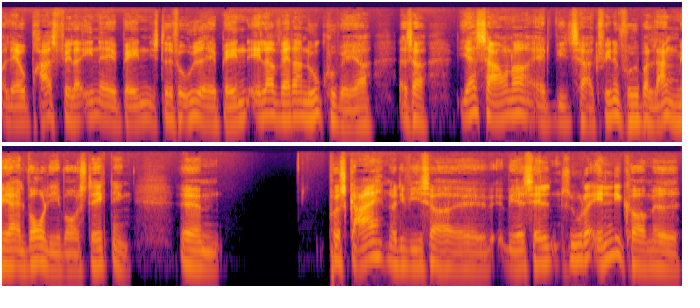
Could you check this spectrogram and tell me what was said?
at lave presfælder ind af banen, i stedet for ud af banen, eller hvad der nu kunne være. Altså, jeg savner, at vi tager kvindefodbold langt mere alvorligt i vores dækning. Øhm, på Sky, når de viser øh, VSL, så nu er der endelig kommet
